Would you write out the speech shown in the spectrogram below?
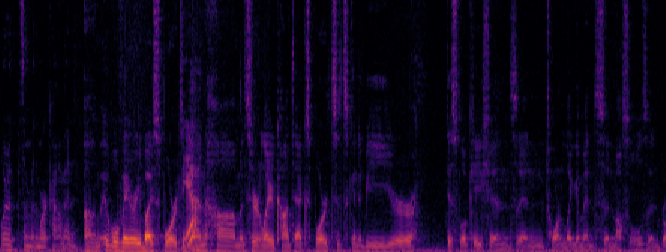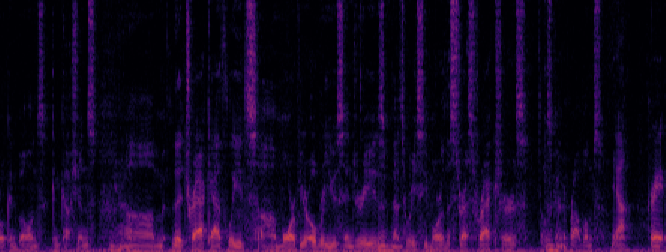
What are some of the more common? Um, it will vary by sport again, yeah. um, and certainly your contact sports. It's going to be your dislocations and torn ligaments and muscles and broken bones, concussions. Yeah. Um, the track athletes, um, more of your overuse injuries. Mm-hmm. That's where you see more of the stress fractures, those mm-hmm. kind of problems. Yeah. Great.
